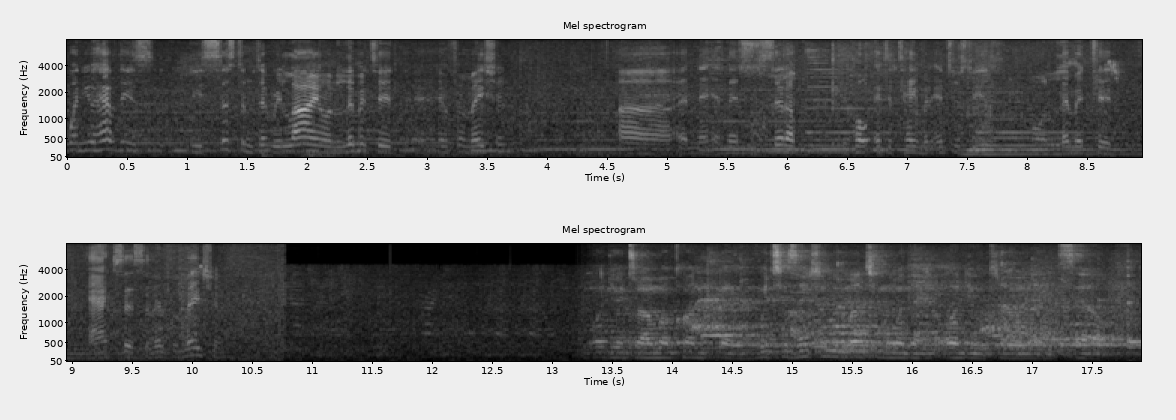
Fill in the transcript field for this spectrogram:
when you have these these systems that rely on limited information, uh, and, then, and then set up the whole entertainment industry on limited access and information, audio drama conclave, which is actually much more than audio drama itself.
